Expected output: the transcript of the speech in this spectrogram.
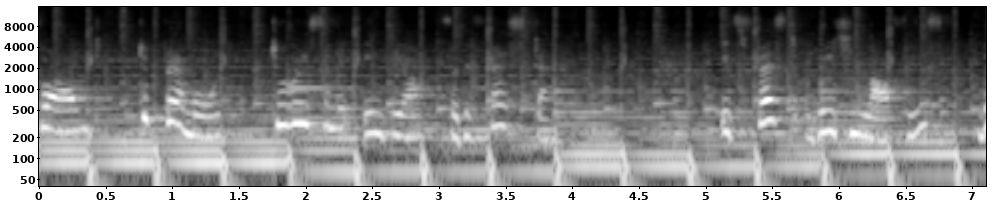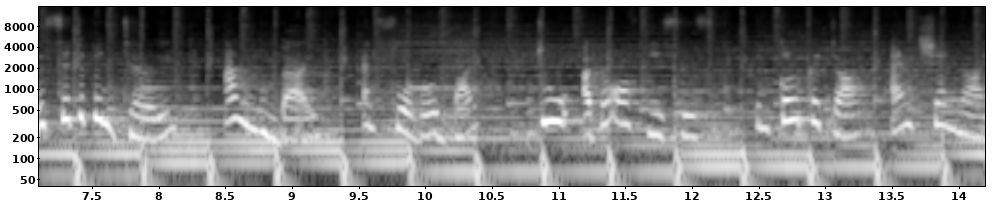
formed to promote tourism in India for the first time. Its first regional office was set up in Delhi and Mumbai and followed by two other offices in Kolkata and Chennai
